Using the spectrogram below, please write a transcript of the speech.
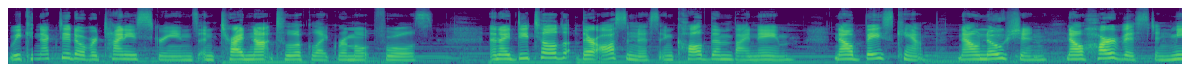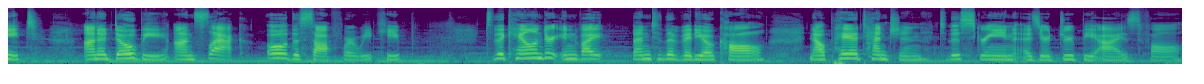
we connected over tiny screens and tried not to look like remote fools. And I detailed their awesomeness and called them by name. Now Basecamp, now Notion, now Harvest and Meet. On Adobe, on Slack, oh, the software we keep. To the calendar invite, then to the video call. Now pay attention to the screen as your droopy eyes fall.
